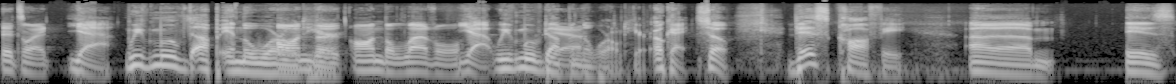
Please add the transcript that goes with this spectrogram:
it's like yeah, we've moved up in the world on here. the on the level. Yeah, we've moved up Yeah. in the world here. Okay, so this coffee um, is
